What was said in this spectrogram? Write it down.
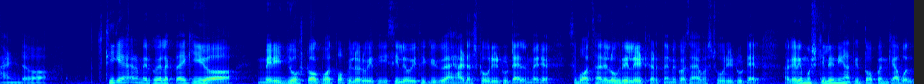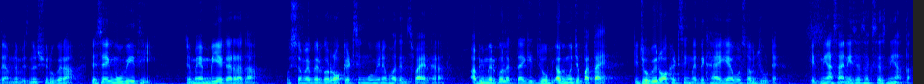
एंड ठीक है यार मेरे को ये लगता है कि uh, मेरी जो स्टॉक बहुत पॉपुलर हुई थी इसीलिए हुई थी क्योंकि I had a story to tell मेरे से बहुत सारे लोग रिलेट करते हैं because I have a story to tell अगर ये मुश्किलें नहीं आती तो अपन क्या बोलते हैं हमने बिज़नेस शुरू करा। जैसे एक मूवी थी जब मैं एमबीए कर रहा था उस समय मेरे को रॉकेट सिंह मूवी ने बहुत इंस्पायर करा था। अभी मेरे को लगता है कि जो भी अभी मुझे पता है कि जो भी रॉकेट सिंह में दिखाया गया वो सब झूठ है। इतनी आसानी से सक्सेस नहीं आता।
